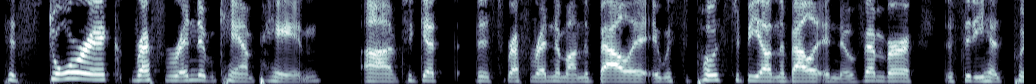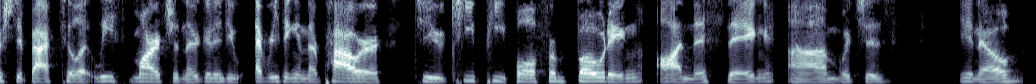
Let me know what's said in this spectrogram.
historic referendum campaign uh, to get this referendum on the ballot. It was supposed to be on the ballot in November. The city has pushed it back till at least March, and they're going to do everything in their power to keep people from voting on this thing, um, which is, you know,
